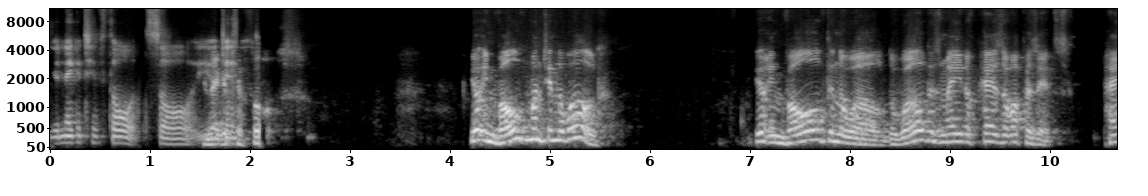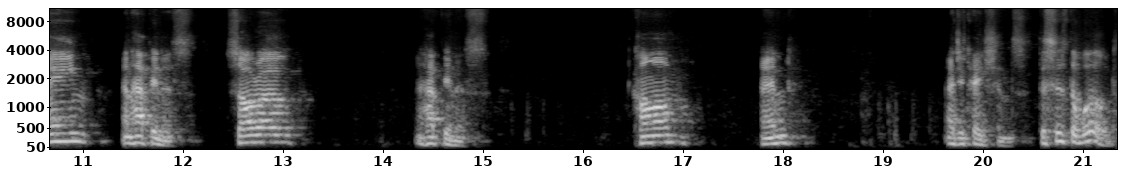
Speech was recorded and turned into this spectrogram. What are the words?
Your negative thoughts or your negative thoughts. Your involvement in the world. You're involved in the world. The world is made of pairs of opposites: pain and happiness sorrow and happiness, calm and agitations. This is the world.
